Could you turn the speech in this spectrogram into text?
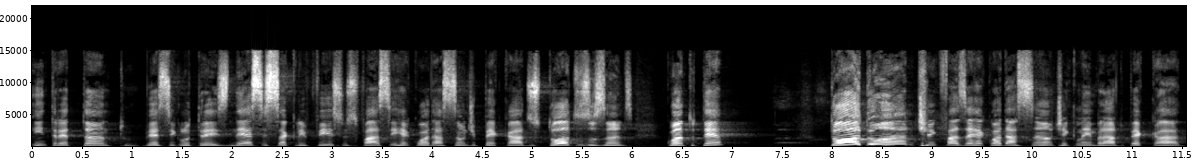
Entretanto, versículo 3: Nesses sacrifícios faz-se recordação de pecados todos os anos. Quanto tempo? Todo ano tinha que fazer recordação, tinha que lembrar do pecado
